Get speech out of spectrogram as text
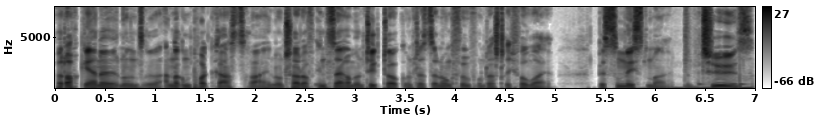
Hört auch gerne in unsere anderen Podcasts rein und schaut auf Instagram und TikTok unter Salon5 vorbei. Bis zum nächsten Mal. Tschüss.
